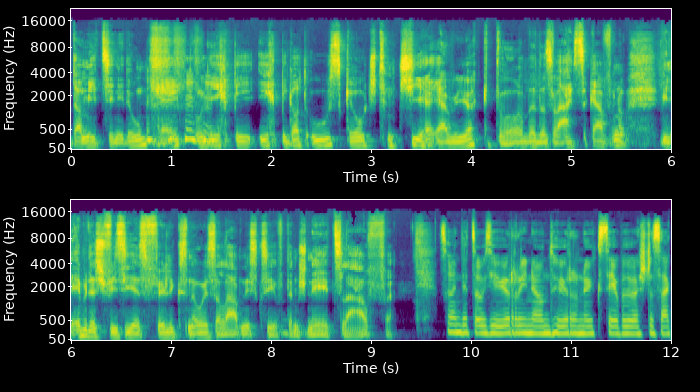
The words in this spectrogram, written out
Damit sie nicht umgeht. und ich bin, ich bin gerade ausgerutscht und schier erwürgt worden. Das weiss ich einfach noch. Weil eben, das war für sie ein völlig neues Erlebnis gewesen, auf dem Schnee zu laufen. Das können jetzt unsere Hörerinnen und Hörer nicht sehen, aber du hast das auch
